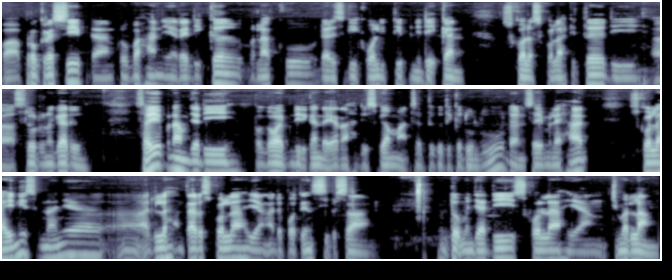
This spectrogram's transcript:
uh, progresif dan perubahan yang radikal berlaku dari segi kualiti pendidikan sekolah-sekolah kita di uh, seluruh negara. Saya pernah menjadi pegawai pendidikan daerah di Segamat satu ketika dulu dan saya melihat sekolah ini sebenarnya uh, adalah antara sekolah yang ada potensi besar untuk menjadi sekolah yang cemerlang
